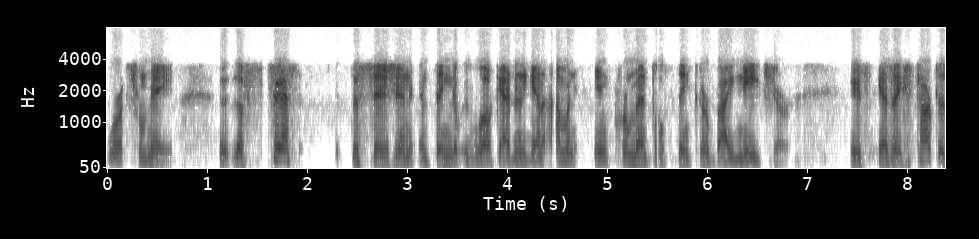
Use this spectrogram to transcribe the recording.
works for me. The, fifth decision and thing that we look at, and again, I'm an incremental thinker by nature, is as I start to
